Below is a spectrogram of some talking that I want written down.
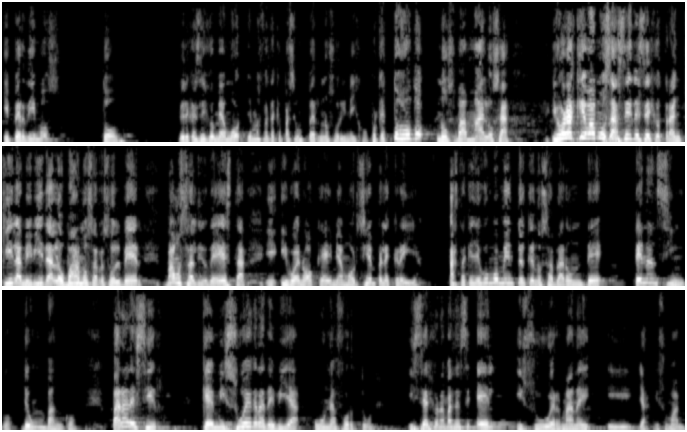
y perdimos todo. Y casi dijo, mi amor, ya más falta que pase un perno nos hijo, porque todo nos va mal, o sea, ¿Y ahora qué vamos a hacer? Les tranquila mi vida, lo vamos a resolver, vamos a salir de esta. Y, bueno, ok, mi amor, siempre le creía. Hasta que llegó un momento en que nos hablaron de Tenancingo, de un banco, para decir que mi suegra debía una fortuna. Y Sergio nada más es él y su hermana y, ya, y su mami.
